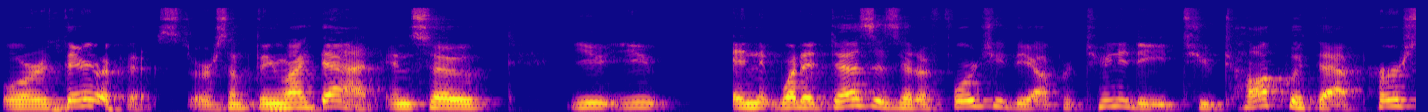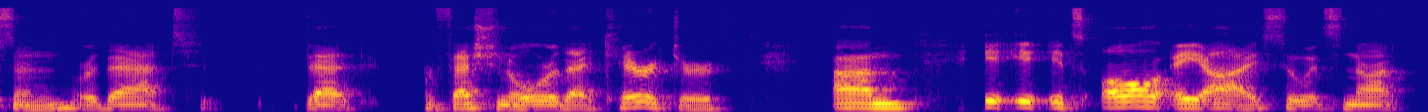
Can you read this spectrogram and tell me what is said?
or therapist or something like that. And so you you and what it does is it affords you the opportunity to talk with that person or that that professional or that character. Um, it, it, it's all AI, so it's not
